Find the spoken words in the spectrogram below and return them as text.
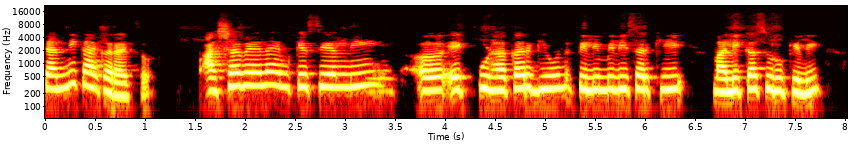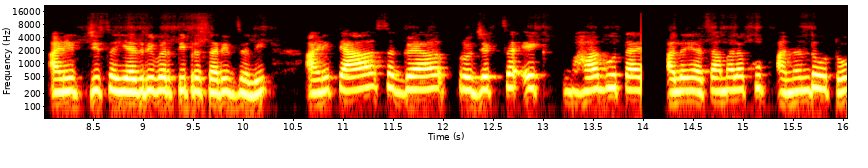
त्यांनी काय करायचं? अशा वेळेला एम के सी एलनी एक पुढाकार घेऊन टिलिमिली सारखी मालिका सुरू केली आणि जी सह्याद्रीवरती प्रसारित झाली. आणि त्या सगळ्या प्रोजेक्टचा एक भाग होता आलं ह्याचा आम्हाला खूप आनंद होतो.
